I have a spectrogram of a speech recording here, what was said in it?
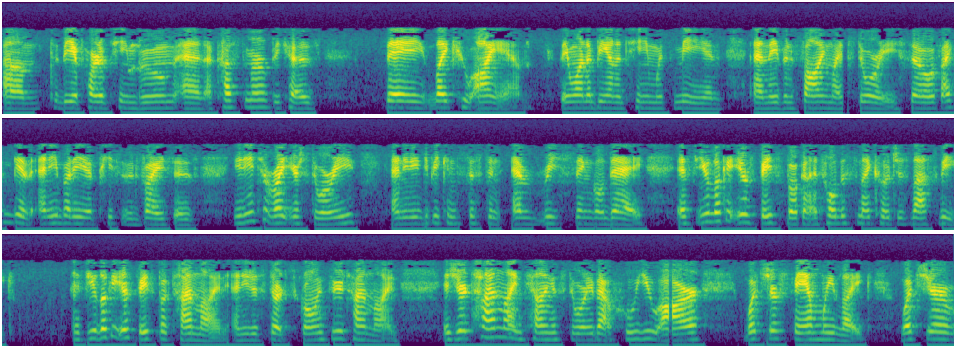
um, to be a part of Team Boom and a customer because they like who I am. They want to be on a team with me and, and they've been following my story. So if I can give anybody a piece of advice is you need to write your story and you need to be consistent every single day. If you look at your Facebook, and I told this to my coaches last week, if you look at your Facebook timeline and you just start scrolling through your timeline, is your timeline telling a story about who you are? What's your family like? What's your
